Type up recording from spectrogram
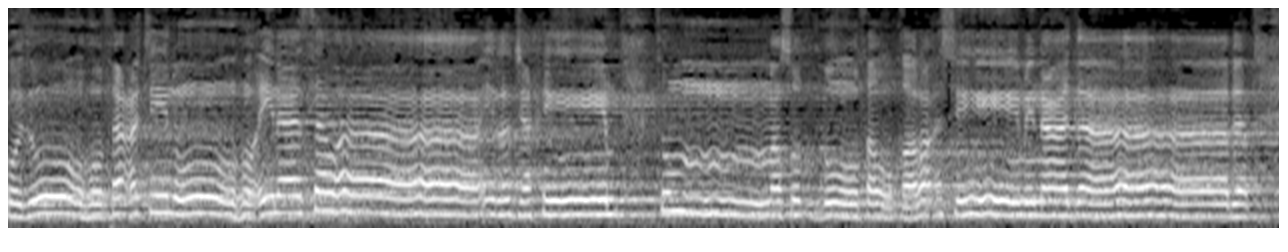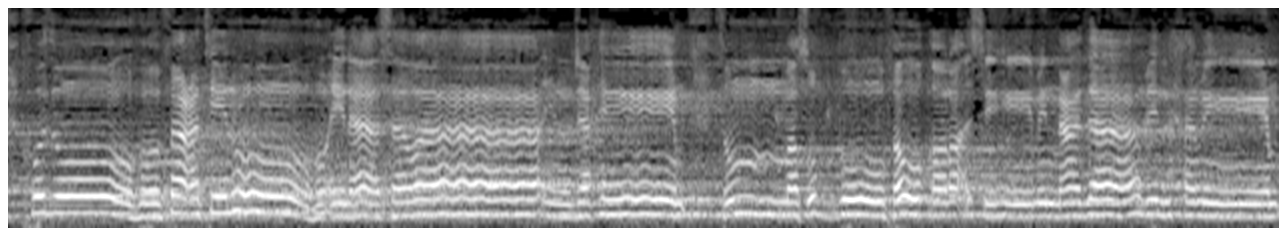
خذوه فاعتلوه إلى سواء الجحيم ثم صبوا فوق رأسه من عذاب. خذوه فاعتلوه إلى سواء الجحيم ثم صبوا فوق رأسه من عذاب الحميم.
